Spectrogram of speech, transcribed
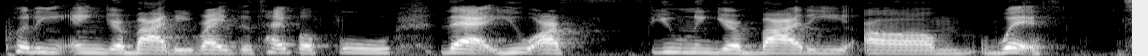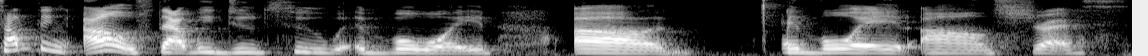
putting in your body right the type of food that you are fueling your body um with something else that we do to avoid uh avoid um stress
